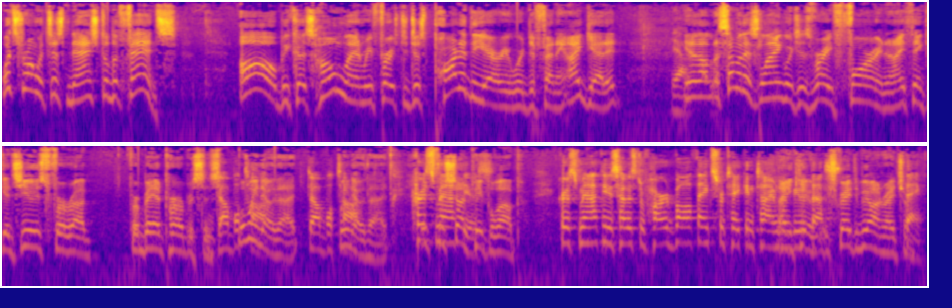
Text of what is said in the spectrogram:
What's wrong with just national defense? Oh, because homeland refers to just part of the area we're defending. I get it. Yeah. You know, some of this language is very foreign, and I think it's used for uh, for bad purposes. Double well, we know that. Double talk. We know that. Chris it's to shut Matthews. people up. Chris Matthews, host of Hardball. Thanks for taking time Thank to be you. with us. It's great to be on, Rachel. Thanks.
